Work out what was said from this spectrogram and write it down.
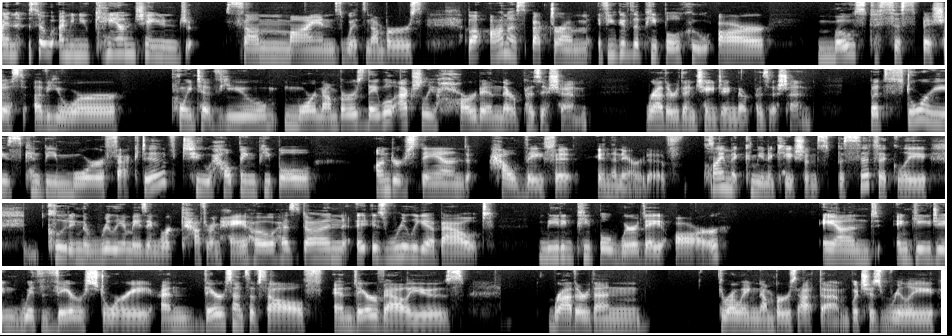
And so, I mean, you can change some minds with numbers, but on a spectrum, if you give the people who are most suspicious of your point of view more numbers, they will actually harden their position rather than changing their position. But stories can be more effective to helping people understand how they fit in the narrative. Climate communication, specifically, including the really amazing work Katharine Hayhoe has done, is really about meeting people where they are and engaging with their story and their sense of self and their values rather than throwing numbers at them, which is really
